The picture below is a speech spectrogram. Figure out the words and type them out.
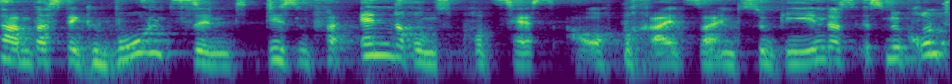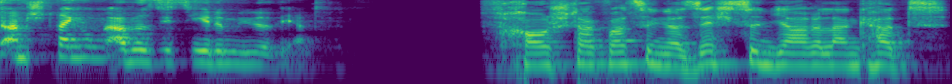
haben, was wir gewohnt sind, diesen Veränderungsprozess auch bereit sein zu gehen. Das ist eine Grundanstrengung, aber sie ist jede Mühe wert. Frau Stark-Watzinger, 16 Jahre lang hat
